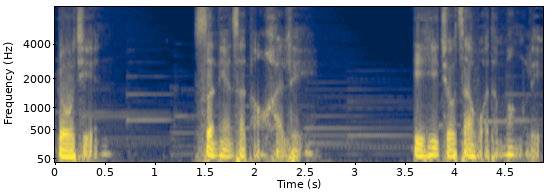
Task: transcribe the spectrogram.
如今，思念在脑海里，你依旧在我的梦里。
